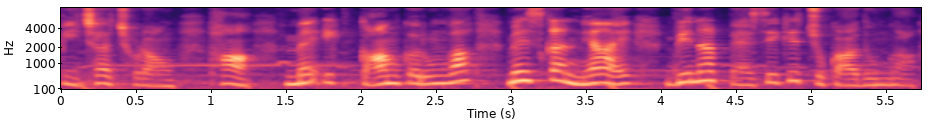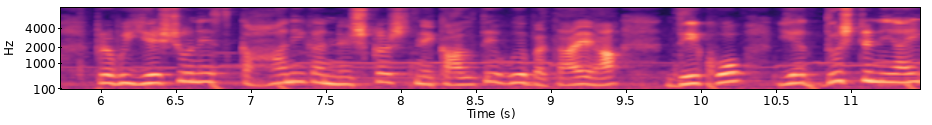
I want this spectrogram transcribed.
पीछा छुड़ाऊँ? हाँ मैं एक काम करूँगा, मैं इसका न्याय बिना पैसे के चुका दूँगा। प्रभु यीशु ने इस कहानी का निष्कर्ष निकालते हुए बताया, देखो, यह दुष्ट न्यायी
